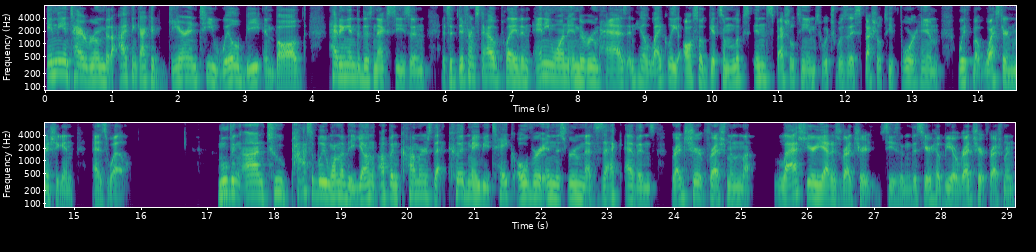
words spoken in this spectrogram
in the entire room that I think I could guarantee will be involved heading into this next season. It's a different style of play than anyone in the room has, and he'll likely also get some looks in special teams, which was a specialty for him with Western Michigan as well. Moving on to possibly one of the young up and comers that could maybe take over in this room. That's Zach Evans, redshirt freshman. Last year he had his redshirt season. This year he'll be a redshirt freshman.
